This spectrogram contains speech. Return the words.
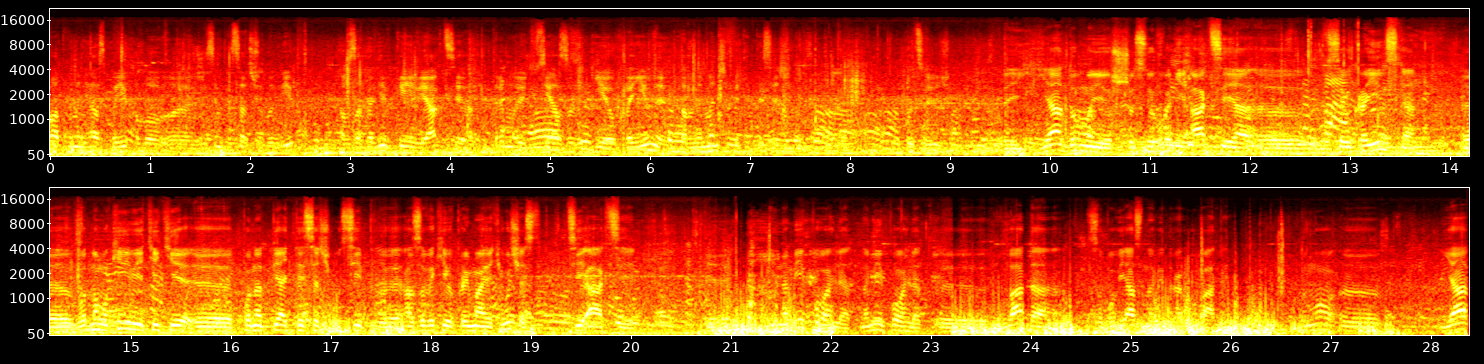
в Атоміньгаз поїхало е, 80 чоловік, а взагалі в Києві акція підтримують всі газовики України, там не менше 5 тисяч працюючих. Я думаю, що сьогодні акція е, всеукраїнська. Е, В одному Києві тільки е, понад 5 тисяч осіб е, газовиків приймають участь в цій акції. Е, І на мій погляд, на мій погляд, е, влада зобов'язана відреагувати. Тому е, я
